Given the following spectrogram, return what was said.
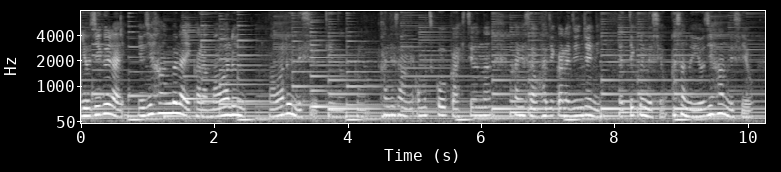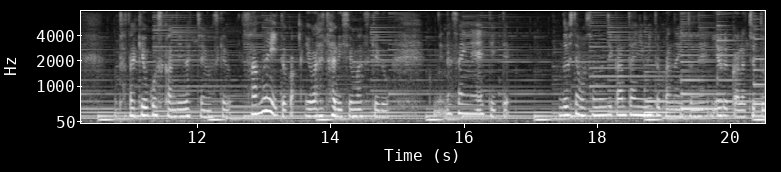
4時ぐらい4時半ぐらいから回る回るんですよっていうのは。患者さんねおむつ交換必要な患者さんを端から順々にやっていくんですよ。朝の4時半ですよ。叩き起こす感じになっちゃいますけど。寒いとか言われたりしますけど。ごめんなさいねって言って。どうしてもその時間帯に見とかないとね夜からちょっと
